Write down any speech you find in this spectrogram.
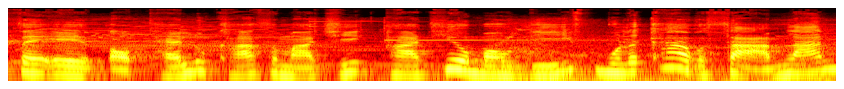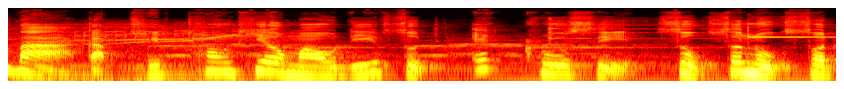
SAA ตอบแทนลูกค้าสมาชิก พาเที่ยวมาดีฟมูลค่ากว่า 3 ล้านบาท กับทริปท่องเที่ยวมาดีฟสุด Exclusive สุขสนุกสด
